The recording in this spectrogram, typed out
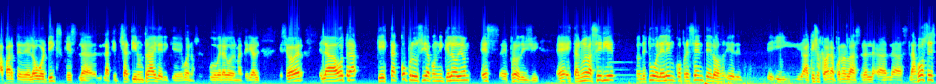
aparte de Lower Dicks, que es la, la que ya tiene un tráiler y que, bueno, se pudo ver algo del material que se va a ver, la otra que está coproducida con Nickelodeon es eh, Prodigy, esta nueva serie donde estuvo el elenco presente, los, y, aquellos que van a poner las, la- las, las voces,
